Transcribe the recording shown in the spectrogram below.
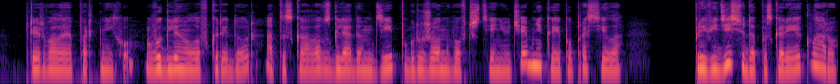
— прервала я портниху, выглянула в коридор, отыскала взглядом Ди, погруженного в чтение учебника, и попросила. «Приведи сюда поскорее Клару».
